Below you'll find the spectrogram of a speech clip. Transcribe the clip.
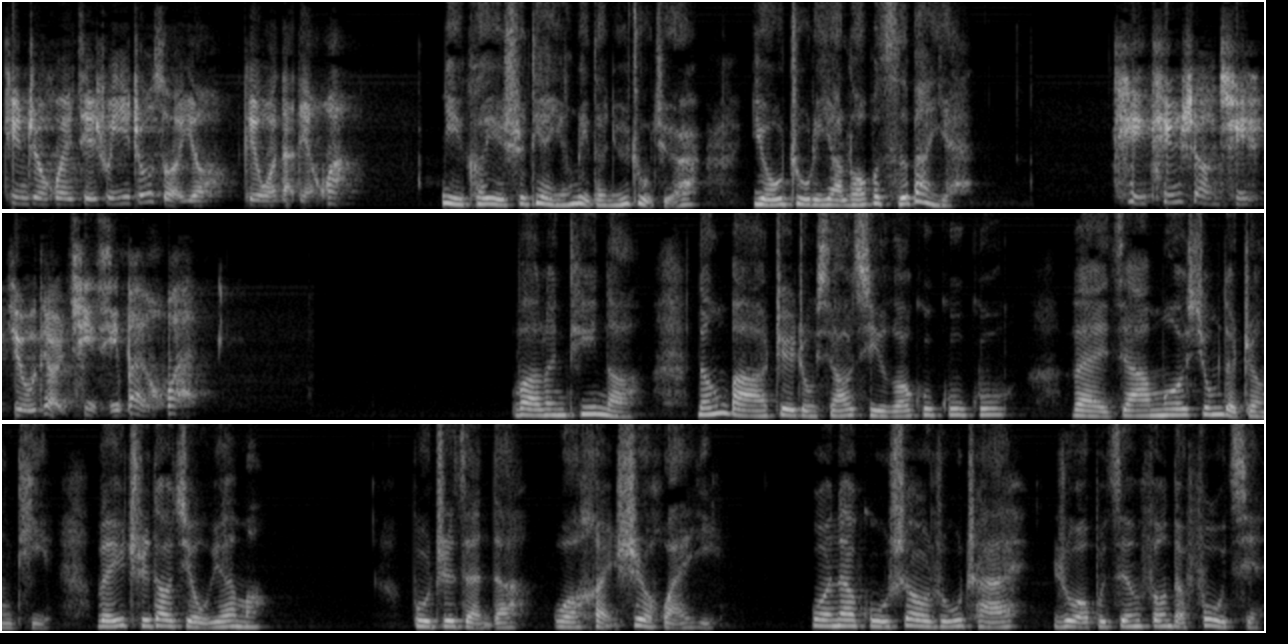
听证会结束一周左右，给我打电话。你可以是电影里的女主角，由茱莉亚·罗伯茨扮演。你听上去有点气急败坏。Valentina 能把这种小企鹅咕咕咕，外加摸胸的正体维持到九月吗？不知怎的，我很是怀疑，我那骨瘦如柴、弱不禁风的父亲，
